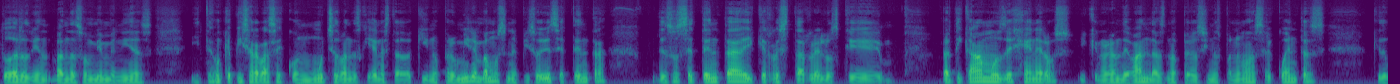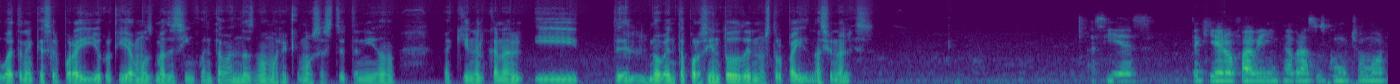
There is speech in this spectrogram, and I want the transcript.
todas las bandas son bienvenidas y tengo que pisar base con muchas bandas que ya han estado aquí, ¿no? Pero miren, vamos en episodio 70, de esos 70 hay que restarle los que platicábamos de géneros y que no eran de bandas, ¿no? Pero si nos ponemos a hacer cuentas, que voy a tener que hacer por ahí, yo creo que llevamos más de 50 bandas, ¿no, María? Que hemos este, tenido aquí en el canal y del 90% de nuestro país nacionales. Así es. Te quiero, Fabi. Abrazos con mucho amor.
